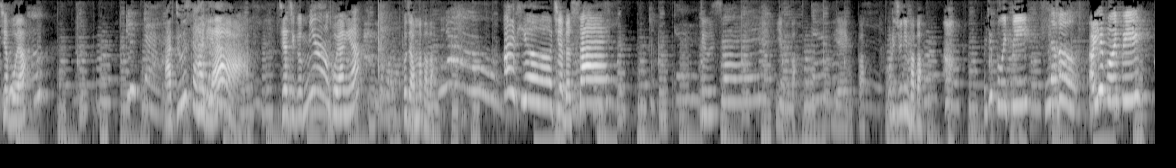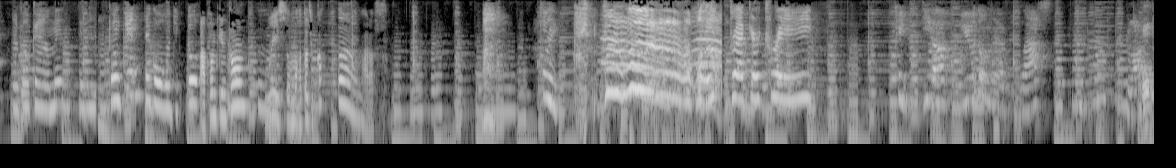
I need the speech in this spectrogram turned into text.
지야 뭐야? 아, 두 살이야? 지야 지금 미야 고양이야? 보자, 엄마 봐봐. 아이, 귀여워. 지야 몇 살? 두 살. 예뻐. 예뻐. 우리 주님 봐봐. Are you sleepy? No. Are you sleepy? 이렇게 하면 펑킨 이거 어디 또? 아, 펌킨통? 위에 있어. 엄마 갖다 줄까? 응. 알았어. Three. Trick or treat. Hey, yeah, you don't have glass. Oh,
